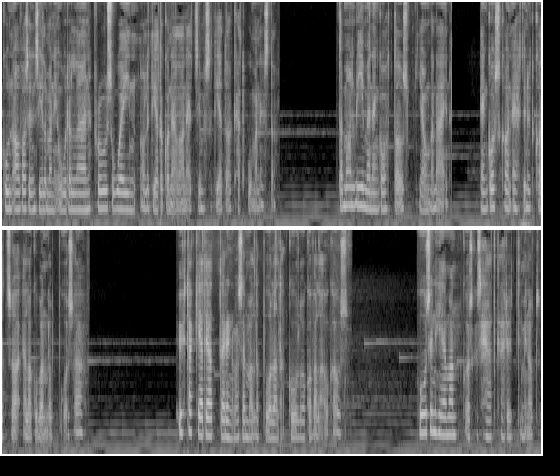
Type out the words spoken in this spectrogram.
kun avasin silmäni uudelleen, Bruce Wayne oli tietokoneellaan etsimässä tietoa Catwomanista. Tämä on viimeinen kohtaus, jonka näin. En koskaan ehtinyt katsoa elokuvan loppuosaa. Yhtäkkiä teatterin vasemmalta puolelta kuuluu kova laukaus. Huusin hieman, koska se hätkähdytti minut.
